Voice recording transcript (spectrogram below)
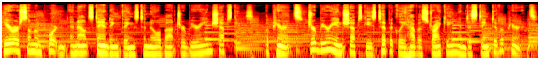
Here are some important and outstanding things to know about Gerberian Shepskies. Appearance Gerberian Shepskies typically have a striking and distinctive appearance.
